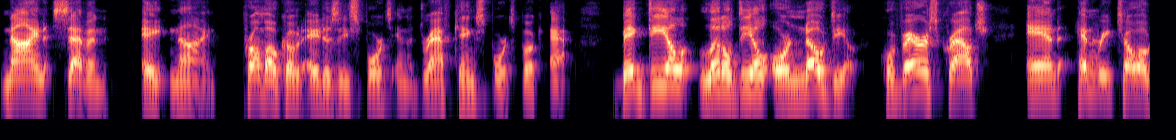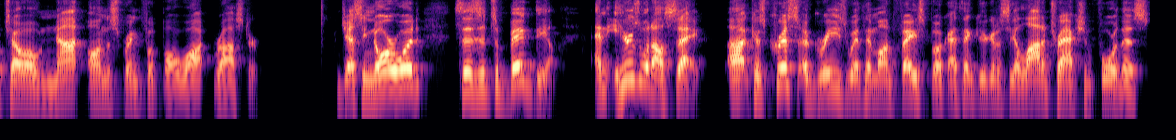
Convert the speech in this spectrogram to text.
9789. Promo code A to Z Sports in the DraftKings Sportsbook app. Big deal, little deal, or no deal. Quavaris Crouch and Henry To'oTo'o not on the spring football wa- roster. Jesse Norwood says it's a big deal. And here's what I'll say because uh, Chris agrees with him on Facebook. I think you're going to see a lot of traction for this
